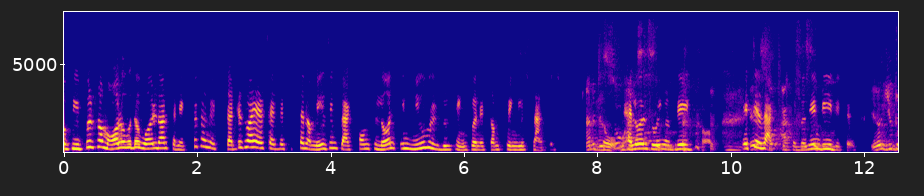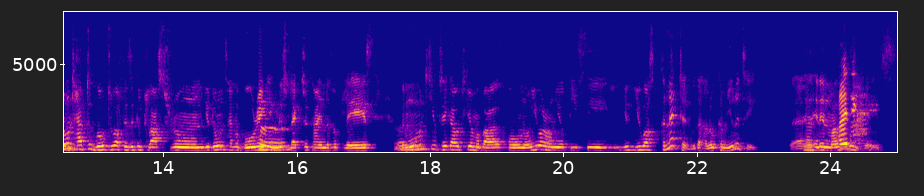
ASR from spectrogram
So people from all over the world are connected, and it's that is why I said that it's an amazing platform to learn innumerable things when it comes to English language. And it is so, so Hallo accessible. is doing a great job. It is so accessible. accessible. Indeed, it is. You know, you don't have to go to a physical classroom. You don't have a boring mm. English lecture kind of a place. Mm. The hmm. moment you take out your mobile phone or you are on your PC, you, you are connected with the Hallo community uh, and in multiple ways.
